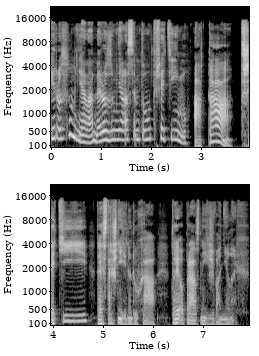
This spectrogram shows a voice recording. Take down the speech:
i rozuměla, nerozuměla jsem tomu třetímu. A ta třetí, ta je strašně jednoduchá, to je o prázdných žvanilech.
